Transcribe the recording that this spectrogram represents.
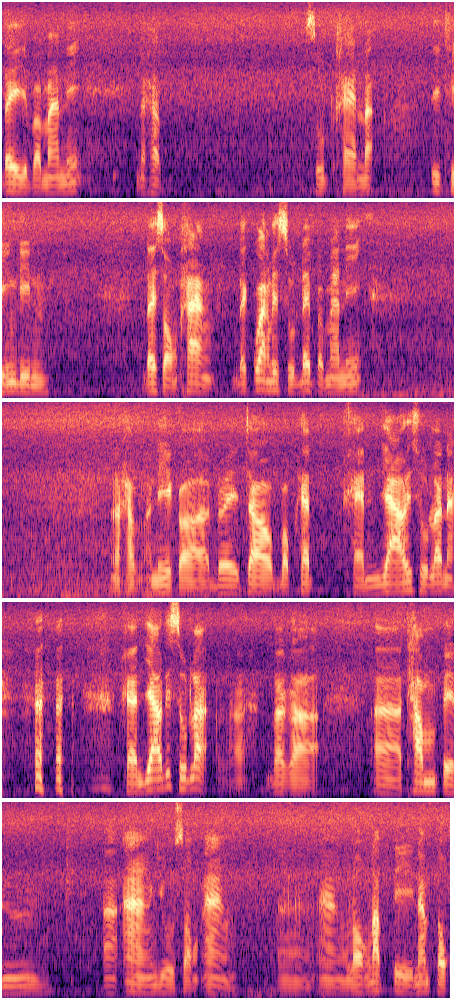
ได้ประมาณนี้นะครับสุดแขนละที่ทิ้งดิน ได้สองข้าง ได้กว้างที่สุดได้ประมาณนี้นะครับ อันนี้ก็โดยเจ้าบ๊อบแคทแขนยาวที่สุดแล้วนะ แขนยาวที่สุดละแล้วก็ ทำเป็นอ่างอยู่สองอ่างอ่างรองรับที่น้ำตก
